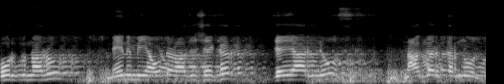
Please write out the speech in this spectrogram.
కోరుతున్నారు. నేను మీ అవుట రాజశేఖర్ జేఆర్ న్యూస్ నాగర్ కర్నూలు.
